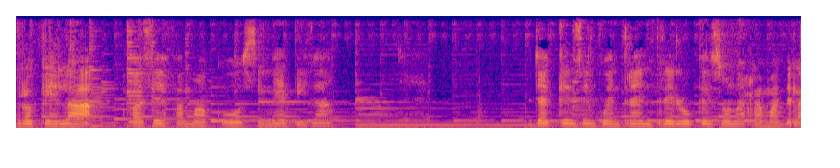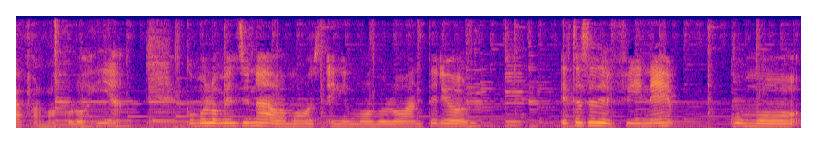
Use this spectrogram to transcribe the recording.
de lo que es la fase farmacocinética, ya que se encuentra entre lo que son las ramas de la farmacología. Como lo mencionábamos en el módulo anterior, esta se define como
